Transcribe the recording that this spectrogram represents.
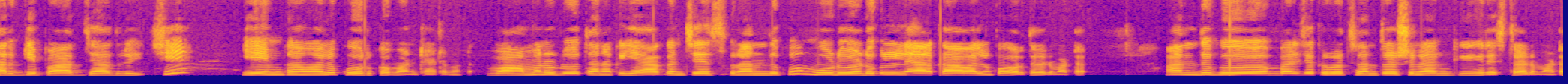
అర్ఘ్యపాధ్యాదులు ఇచ్చి ఏం కావాలో కోరుకోమంటాడనమాట. వామనుడు తనకు యాగం చేసుకున్నందుకు మూడు అడుగులు నేల కావాలని కోరతాడనమాట. అందుకు బలిచక్రవర్తి సంతోషంగా అంగీకరిస్తాడనమాట.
